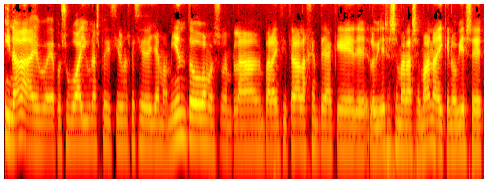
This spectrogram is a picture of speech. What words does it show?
y nada, eh, eh, pues hubo ahí una especie, una especie de llamamiento, vamos, en plan, para incitar a la gente a que lo viese semana a semana y que no viese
